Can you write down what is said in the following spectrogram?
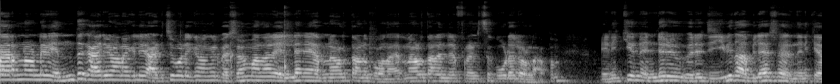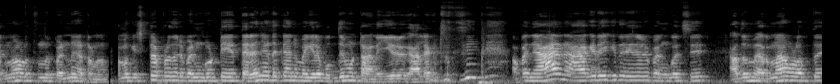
കാരണം ഉണ്ടെങ്കിലും എന്ത് കാര്യമാണെങ്കിലും അടിച്ചു പൊളിക്കണമെങ്കിൽ വിഷമം വന്നാലും എല്ലാം ഞാൻ എറണാകുളത്താണ് പോകുന്നത്. എറണാകുളത്താണ് എന്റെ ഫ്രണ്ട്സ് കൂടുതലുള്ള. അപ്പം എനിക്ക് എന്റെ ഒരു ഒരു ജീവിത അഭിലാഷമായിരുന്നു എനിക്ക് എറണാകുളത്ത് നിന്ന് പെണ്ണ് കെട്ടണം. നമുക്ക് ഇഷ്ടപ്പെടുന്ന ഒരു പെൺകുട്ടിയെ തെരഞ്ഞെടുക്കാനും ഭയങ്കര ബുദ്ധിമുട്ടാണ് ഈ ഒരു കാലഘട്ടത്തിൽ. അപ്പൊ ഞാൻ ആഗ്രഹിക്കുന്ന രീതിയിൽ ഒരു പെൺകൊച്ച് അതും എറണാകുളത്ത്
